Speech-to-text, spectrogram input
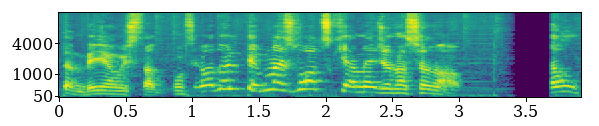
também é um estado conservador, ele teve mais votos que a média nacional. Então,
